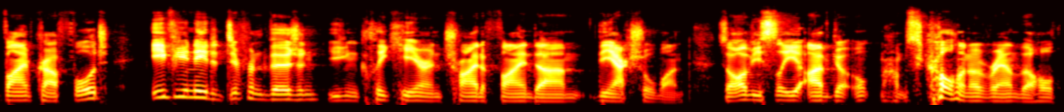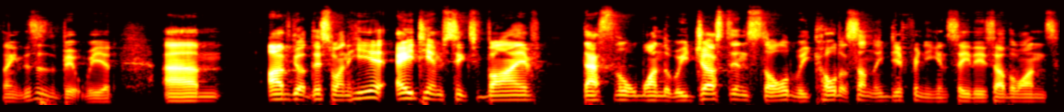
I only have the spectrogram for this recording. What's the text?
Vivecraft Forge. If you need a different version, you can click here and try to find um, the actual one. So obviously, I've got... Oh, I'm scrolling around the whole thing. This is a bit weird. Um, I've got this one here, ATM 6 Vive. That's the one that we just installed. We called it something different. You can see these other ones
